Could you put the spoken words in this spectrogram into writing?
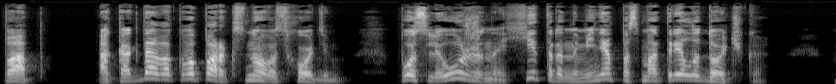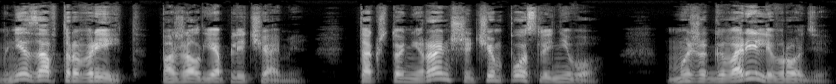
Пап, а когда в аквапарк снова сходим? После ужина хитро на меня посмотрела дочка. Мне завтра в рейд, пожал я плечами. Так что не раньше, чем после него. Мы же говорили вроде.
